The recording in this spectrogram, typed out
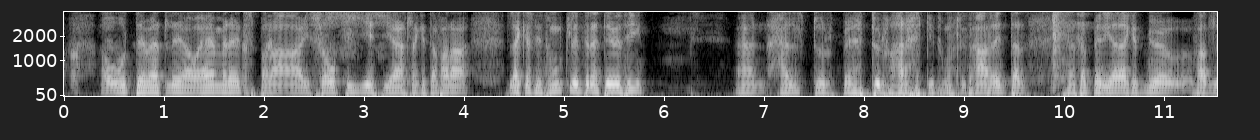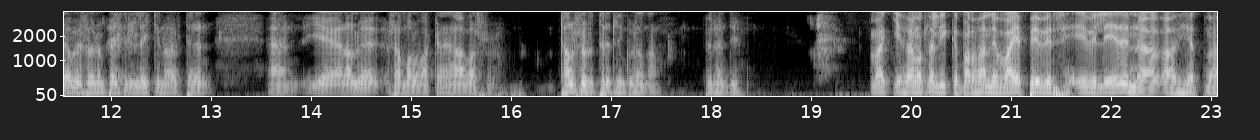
á útivelli á Emirates, bara I so be it ég ætla ekki að fara að leggjast í þunglindir eftir við því. En heldur betur var ekki þunglindir það reyndar, þetta byrjaði ekkert mjög fallega, við förum betur í leikinu eftir en, en ég er alveg sammála makka, það var talsverður trillingur þarna fyrir hendi Maggi, það er náttúrulega líka bara þannig væp yfir, yfir liðinu að, að hérna,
